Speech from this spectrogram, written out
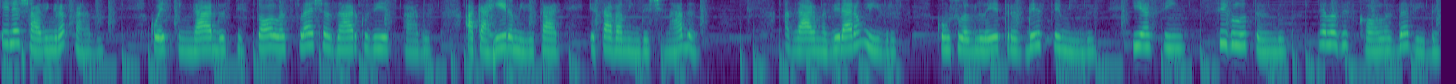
ele achava engraçado. Com espingardas, pistolas, flechas, arcos e espadas, a carreira militar estava a mim destinada? As armas viraram livros, com suas letras destemidas, e assim sigo lutando pelas escolas da vida.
